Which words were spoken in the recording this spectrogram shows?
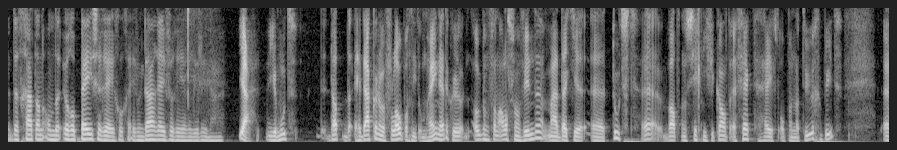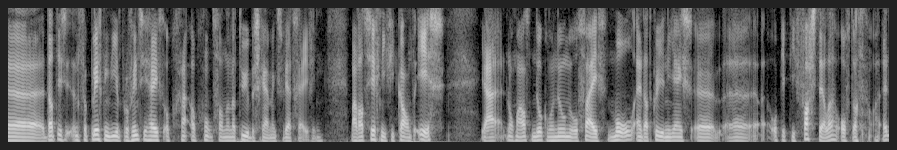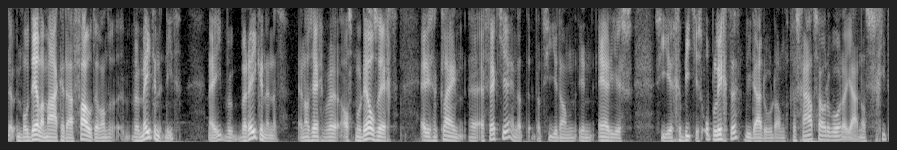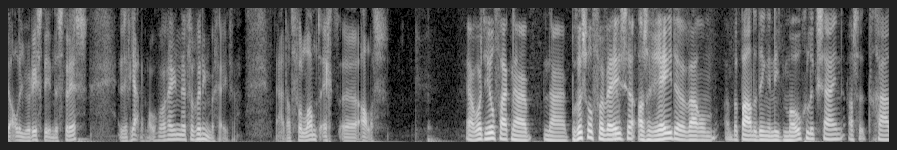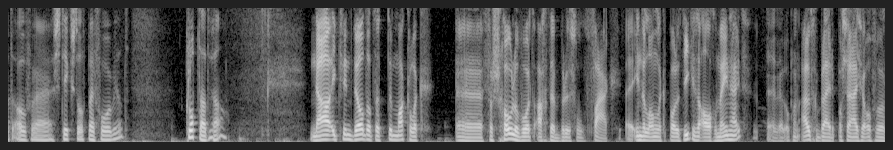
dat gaat dan om de Europese regelgeving. Daar refereren jullie naar. Ja, je moet dat, daar kunnen we voorlopig niet omheen. Hè. Daar kun je ook nog van alles van vinden. Maar dat je toetst hè, wat een significant effect heeft op een natuurgebied. Uh, dat is een verplichting die een provincie heeft op, op grond van de natuurbeschermingswetgeving. Maar wat significant is, ja, nogmaals 0,005 mol. En dat kun je niet eens uh, uh, objectief vaststellen. Of dat modellen maken daar fouten, want we meten het niet. Nee, we berekenen het. En dan zeggen we, als het model zegt, er is een klein uh, effectje. En dat, dat zie je dan in areas, zie je gebiedjes oplichten, die daardoor dan geschaad zouden worden. Ja, dan schieten alle juristen in de stress. En zeggen, ja, dan mogen we geen uh, vergunning meer geven. Ja, dat verlamt echt uh, alles. Ja, er wordt heel vaak naar, naar Brussel verwezen als reden waarom bepaalde dingen niet mogelijk zijn als het gaat over stikstof bijvoorbeeld. Klopt dat wel? Nou, ik vind wel dat het te makkelijk uh, verscholen wordt achter Brussel vaak. Uh, in de landelijke politiek in de algemeenheid. Uh, we hebben ook een uitgebreide passage over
